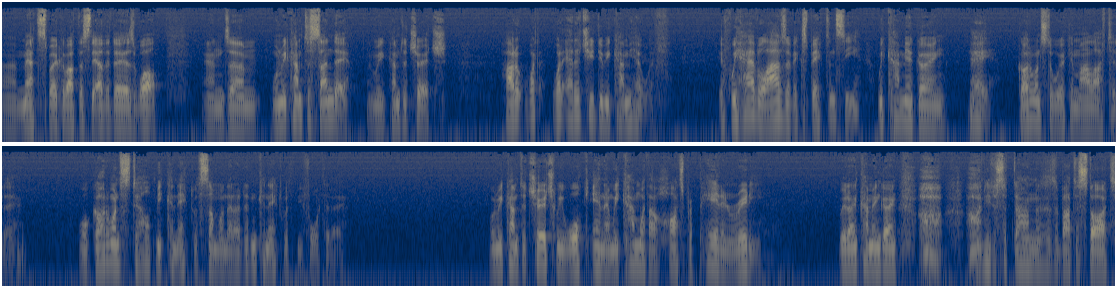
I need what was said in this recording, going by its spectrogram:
Uh, Matt spoke about this the other day as well. And um, when we come to Sunday and we come to church, do, what, what attitude do we come here with? If we have lives of expectancy, we come here going, hey, God wants to work in my life today. Or God wants to help me connect with someone that I didn't connect with before today when we come to church, we walk in and we come with our hearts prepared and ready. We don't come in going, oh, oh I need to sit down. This is about to start.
